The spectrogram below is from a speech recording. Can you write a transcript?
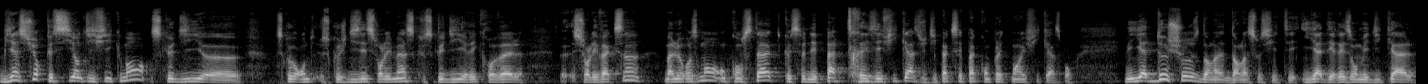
bien sûr que scientifiquement, ce que dit, euh, ce, que, on- ce que je disais sur les masques, ce que dit Eric Revel euh, sur les vaccins, malheureusement, on constate que ce n'est pas très efficace. Je ne dis pas que ce n'est pas complètement efficace. Bon. Mais il y a deux choses dans la, dans la société. Il y a des raisons médicales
